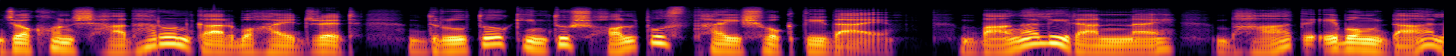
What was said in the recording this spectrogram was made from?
যখন সাধারণ কার্বোহাইড্রেট দ্রুত কিন্তু স্বল্পস্থায়ী শক্তি দেয়। বাঙালি রান্নায় ভাত এবং ডাল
